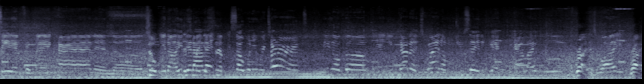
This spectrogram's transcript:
sin from mankind, and uh, So, you know, he did all that. simple. So when he returns, he's gonna come, and you gotta explain him. You say he got kind of like wood, Right. It's white, Right.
